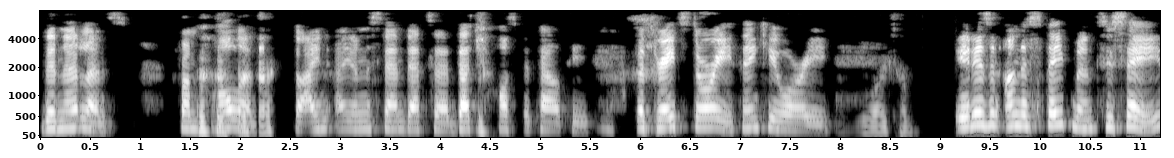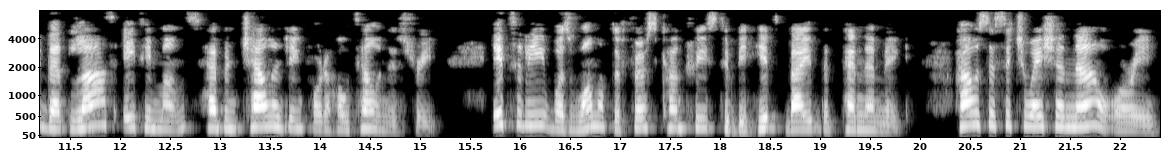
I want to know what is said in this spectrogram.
the Netherlands, from Holland. So I, I understand that's uh, Dutch hospitality. But great story. Thank you, Ori. You're welcome. It is an understatement to say that last 18 months have been challenging for the hotel industry. Italy was one of the first countries to be hit by the pandemic. How is the situation now, Ori?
